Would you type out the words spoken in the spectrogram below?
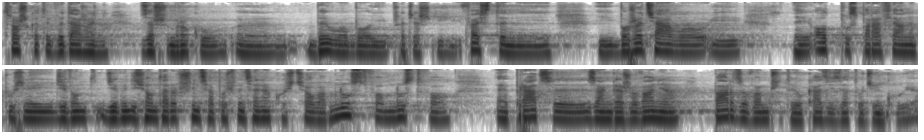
Troszkę tych wydarzeń w zeszłym roku e, było, bo i przecież i festyn, i, i Boże Ciało, i odpust parafialny, później 90. rocznica poświęcenia Kościoła. Mnóstwo, mnóstwo e, pracy, zaangażowania bardzo Wam przy tej okazji za to dziękuję.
